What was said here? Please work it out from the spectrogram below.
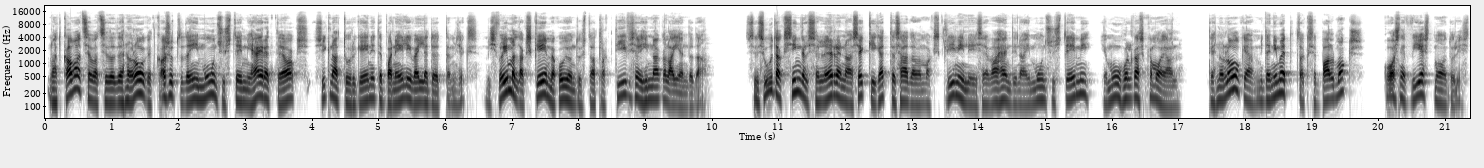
Nad kavatsevad seda tehnoloogiat kasutada immuunsüsteemi häirete jaoks signatuurgeenide paneeli väljatöötamiseks, mis võimaldaks keemiakujundust atraktiivse hinnaga laiendada. see suudaks single-cell RNA seki kättesaadavamaks kliinilise vahendina immuunsüsteemi ja muuhulgas ka mujal. tehnoloogia, mida nimetatakse Palmox, koosneb viiest moodulist,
